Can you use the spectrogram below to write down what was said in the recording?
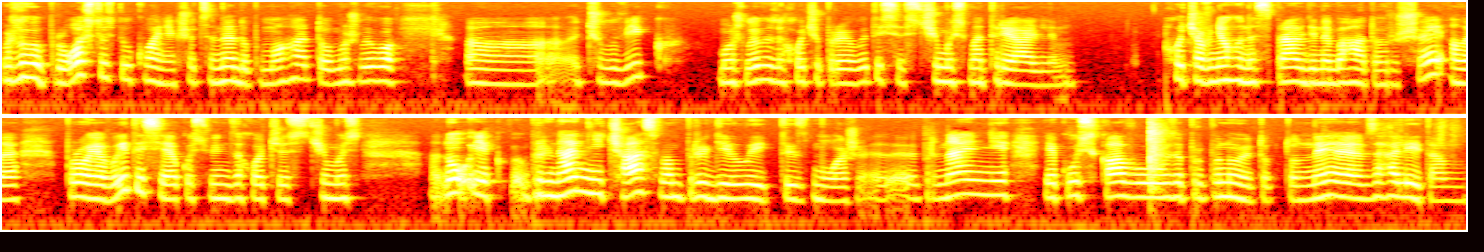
можливо, просто спілкування. Якщо це не допомога, то можливо чоловік можливо, захоче проявитися з чимось матеріальним. Хоча в нього насправді небагато грошей, але проявитися якось він захоче з чимось. Ну, як принаймні час вам приділити зможе, принаймні якусь каву запропонує. Тобто не взагалі там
